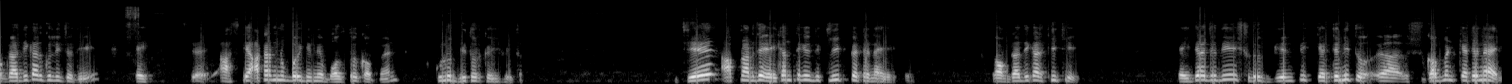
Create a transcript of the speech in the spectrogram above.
অগ্রাধিকারগুলি যদি এই আজকে আটানব্বই দিনে বলতো গভর্নমেন্ট কোনো বিতর্কই হইত যে আপনার যে এখান থেকে যদি ক্লিপ কেটে নেয় অগ্রাধিকার কি কি? এইটা যদি শুধু বিএনপি কেটে নিত গভর্নমেন্ট কেটে নেয়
